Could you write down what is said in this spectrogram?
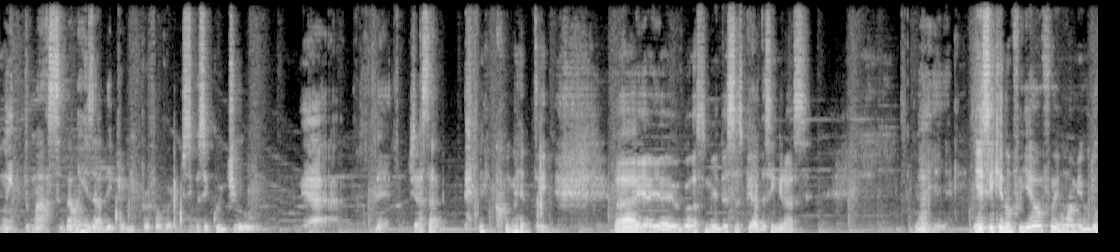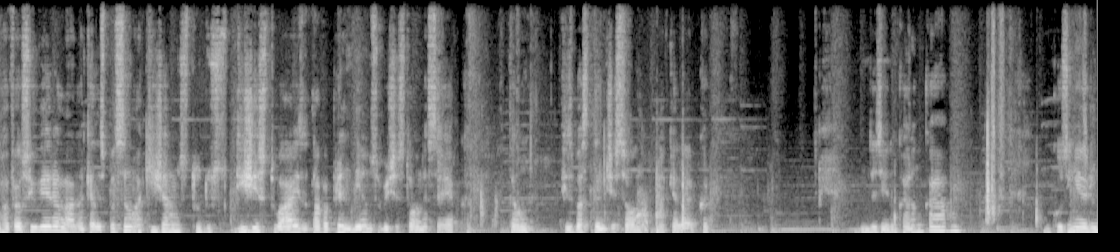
muito massa. Dá uma risada aí pra mim, por favor. Se você curtiu. Yeah né, já sabe. Comenta aí. Ai, ai, ai, eu gosto muito dessas piadas sem graça. Ai, ai, ai. Esse aqui não fui eu, foi um amigo do Rafael Silveira lá naquela exposição. Aqui já nos estudos de gestuais, eu tava aprendendo sobre gestual nessa época. Então, fiz bastante gestual naquela época. Um desenho do cara no carro. Um cozinheiro.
